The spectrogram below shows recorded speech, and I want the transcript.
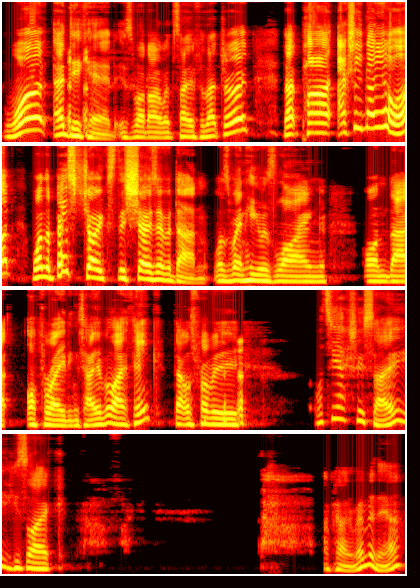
what a dickhead is what i would say for that droid that part actually no you know what one of the best jokes this show's ever done was when he was lying on that operating table i think that was probably what's he actually say he's like I can't remember now.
